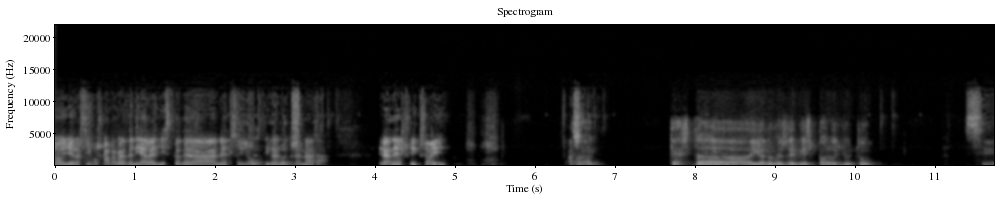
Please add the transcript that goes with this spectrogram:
no, jo l'estic buscant perquè la tenia a la llista de Netflix, Sí, jo- estic jo vaig- entrant ara. Era Netflix, oi? Ah, sí? Ah, Aquesta jo només l'he vist per YouTube. Sí.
